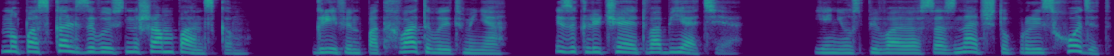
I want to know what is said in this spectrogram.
но поскальзываюсь на шампанском. Гриффин подхватывает меня и заключает в объятия. Я не успеваю осознать, что происходит,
